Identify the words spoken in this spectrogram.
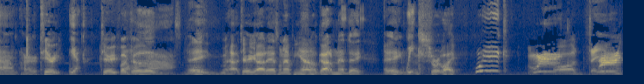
um her Terry, yeah. Terry Oh fucked the gosh. husband. Hey, hot- Terry hot ass on that piano, got him that day. Hey, Weak. short life. Weak. Oh damn!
